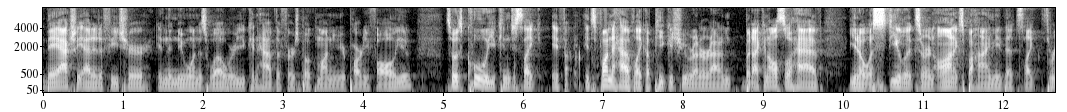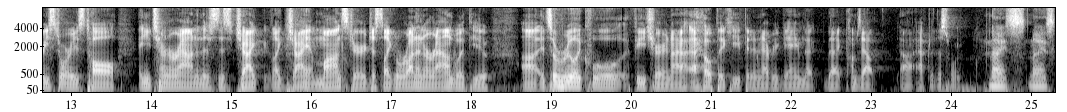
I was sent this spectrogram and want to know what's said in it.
they actually added a feature in the new one as well where you can have the first Pokemon in your party follow you. So it's cool. You can just like if it's fun to have like a Pikachu run around, but I can also have you know a Steelix or an Onix behind me that's like three stories tall, and you turn around and there's this giant like giant monster just like running around with you. Uh, it's a really cool feature, and I, I hope they keep it in every game that that comes out uh, after this one. Nice, nice.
